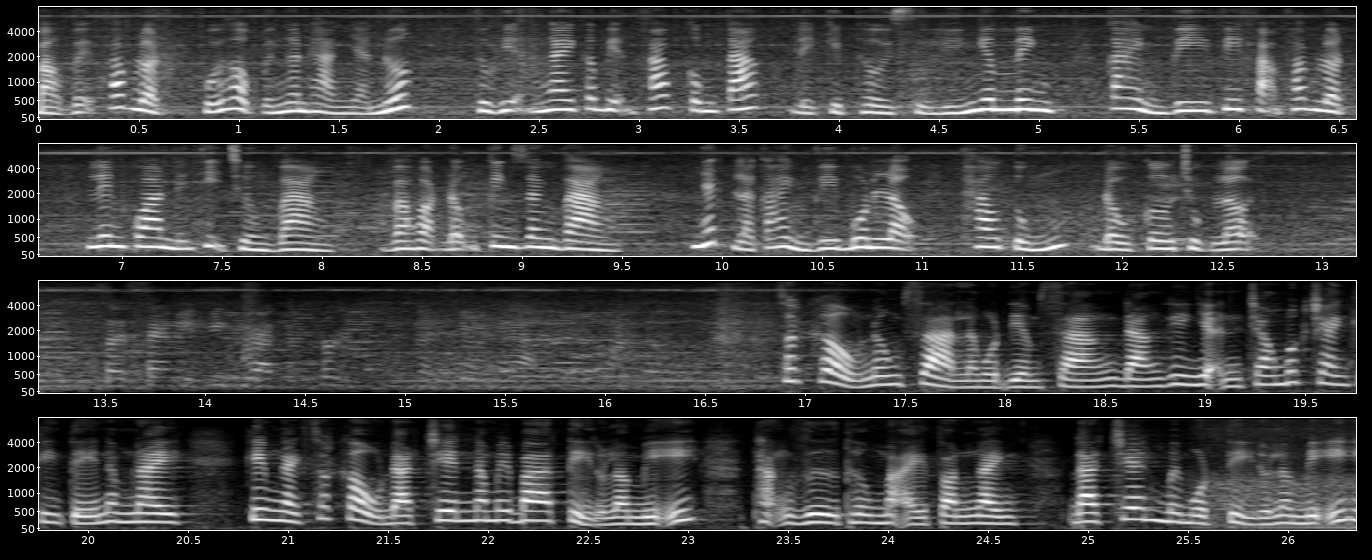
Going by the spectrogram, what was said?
bảo vệ pháp luật phối hợp với ngân hàng nhà nước thực hiện ngay các biện pháp công tác để kịp thời xử lý nghiêm minh các hành vi vi phạm pháp luật liên quan đến thị trường vàng và hoạt động kinh doanh vàng, nhất là các hành vi buôn lậu, thao túng, đầu cơ trục lợi. Xuất khẩu nông sản là một điểm sáng đáng ghi nhận trong bức tranh kinh tế năm nay. Kim ngạch xuất khẩu đạt trên 53 tỷ đô la Mỹ, thặng dư thương mại toàn ngành đạt trên 11 tỷ đô la Mỹ,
